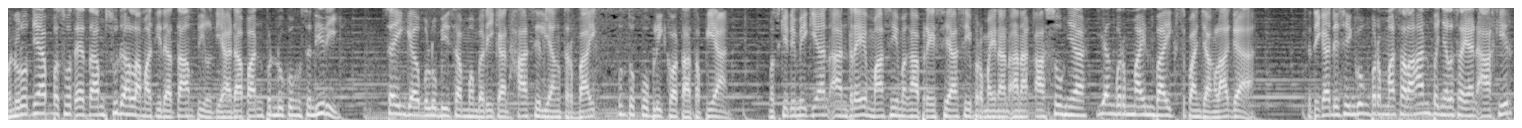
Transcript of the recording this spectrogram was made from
Menurutnya, pesut etam sudah lama tidak tampil di hadapan pendukung sendiri, sehingga belum bisa memberikan hasil yang terbaik untuk publik kota tepian. Meski demikian, Andre masih mengapresiasi permainan anak asuhnya yang bermain baik sepanjang laga. Ketika disinggung permasalahan penyelesaian akhir,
